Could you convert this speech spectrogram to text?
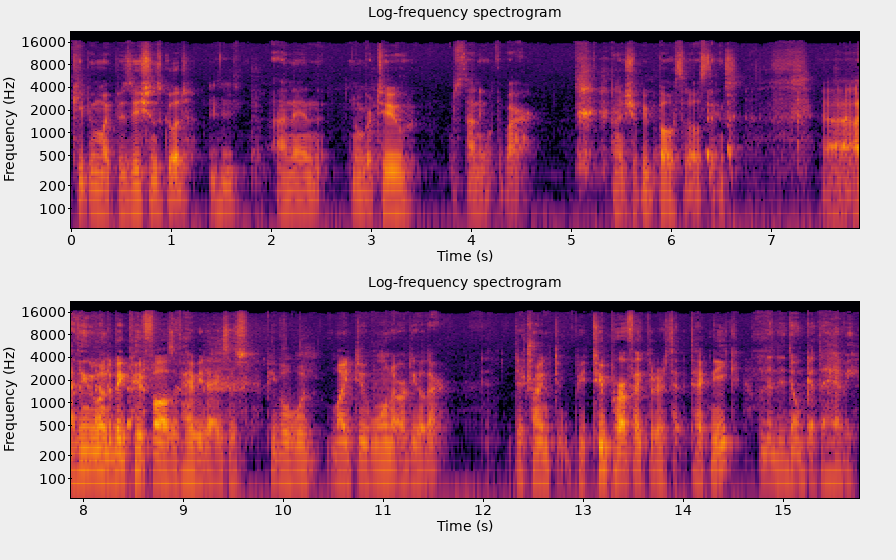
keeping my positions good. Mm-hmm. and then number two standing up the bar. And it should be both of those things. Uh, I think one of the big pitfalls of heavy days is people would might do one or the other. They're trying to be too perfect with their te- technique. And then they don't get the heavy.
